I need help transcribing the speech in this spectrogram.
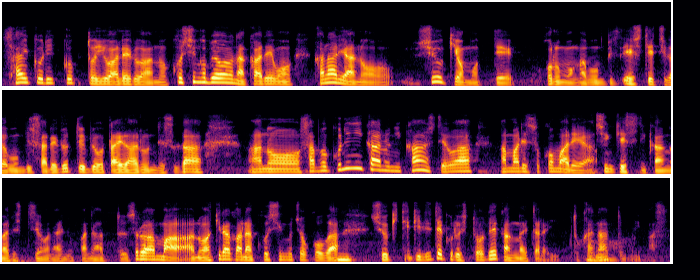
サイクリックと言われるあのクッシング病の中でも、かなりあの周期を持ってホルモンが分泌、エシテッチが分泌されるという病態があるんですが、あの、サブクリニカルに関しては、あまりそこまで神経質に考える必要はないのかなという、それはまあ、あの、明らかなクッシング兆候が周期的に出てくる人で考えたらいいとかなと思います。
